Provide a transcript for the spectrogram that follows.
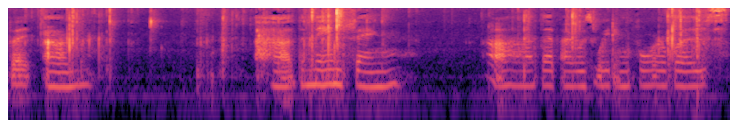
But um, uh, the main thing uh, that I was waiting for was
